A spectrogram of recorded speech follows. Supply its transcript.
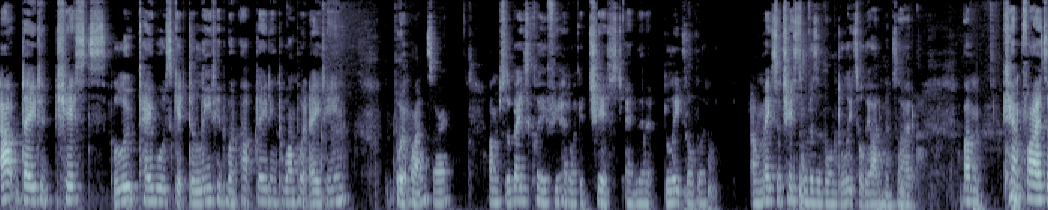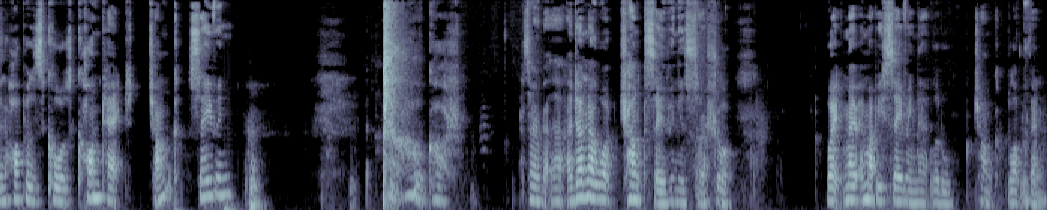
outdated chests loot tables get deleted when updating to 1.18. Point one, sorry. Um, so basically, if you had like a chest and then it deletes all the, um, makes the chest invisible and deletes all the item inside. Um, campfires and hoppers cause contact chunk saving. oh gosh. Sorry about that. I don't know what chunk saving is, so sure. Wait, it might be saving that little chunk block thing.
